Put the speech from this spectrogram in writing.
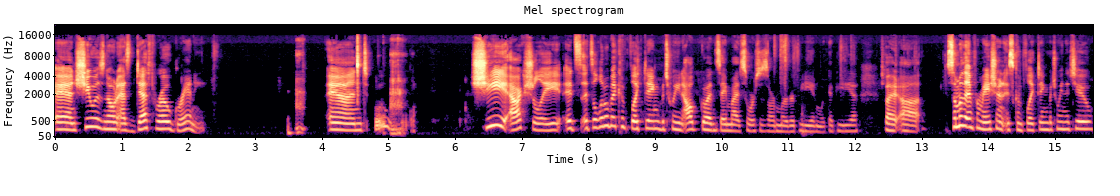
and she was known as Death Row Granny. And Ooh. She actually it's it's a little bit conflicting between i'll go ahead and say my sources are murderpedia and wikipedia but uh some of the information is conflicting between the two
